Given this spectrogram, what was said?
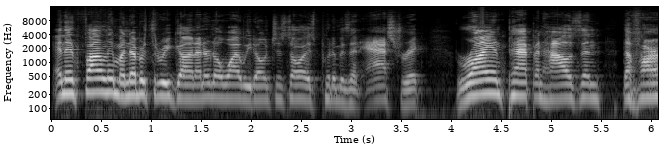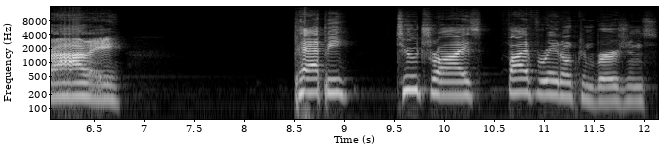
And then finally, my number three gun. I don't know why we don't just always put him as an asterisk. Ryan Papenhuyzen, the Ferrari. Pappy, two tries, five for eight on conversions,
